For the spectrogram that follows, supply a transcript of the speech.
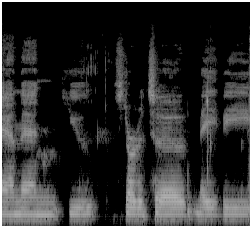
and then you started to maybe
